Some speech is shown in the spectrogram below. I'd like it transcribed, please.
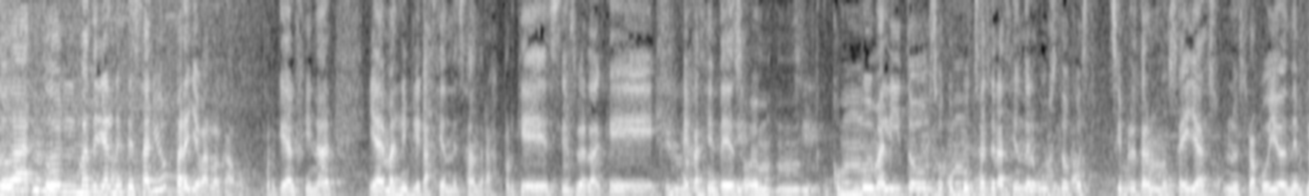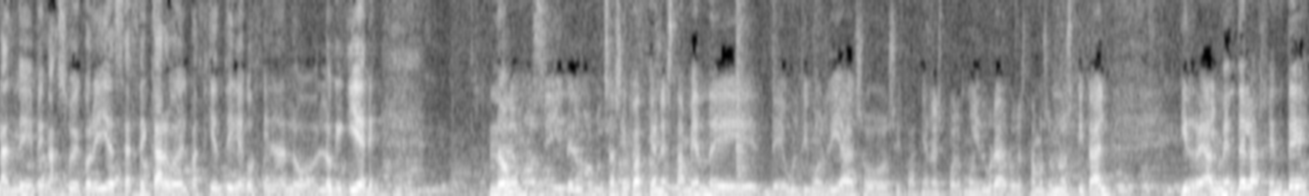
toda, todo el material necesario para llevarlo a cabo. Porque al final, y además la implicación de Sandra, porque si es verdad que hay pacientes o, mm, con muy malitos o con mucha alteración del gusto, pues siempre tenemos a ellas nuestro apoyo en plan de, venga, sube con ellas, se hace cargo del paciente y le cocina lo, lo que quiere. ¿No? Tenemos, sí, tenemos muchas situaciones también de, de últimos días o situaciones pues muy duras porque estamos en un hospital y realmente la gente,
